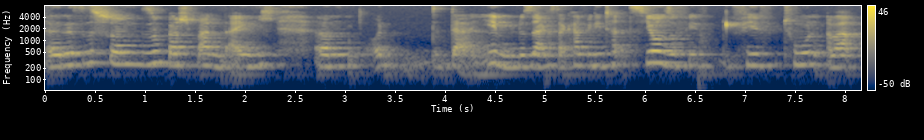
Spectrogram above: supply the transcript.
Also das ist schon super spannend eigentlich. Ähm, und da eben, du sagst, da kann Meditation so viel, viel tun, aber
